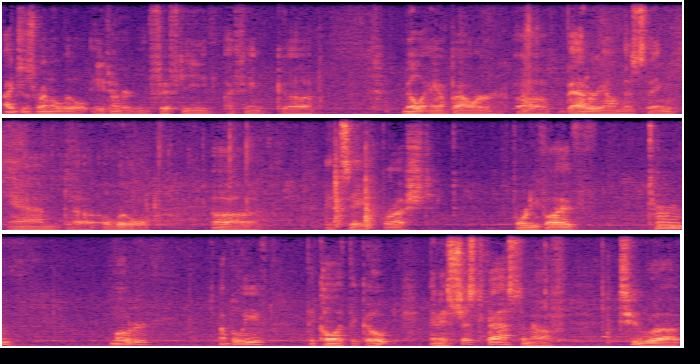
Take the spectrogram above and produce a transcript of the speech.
I just run a little 850 I think uh, milliamp hour uh, battery on this thing and uh, a little uh, it's a brushed 45 turn motor I believe. They call it the goat and it's just fast enough to uh,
